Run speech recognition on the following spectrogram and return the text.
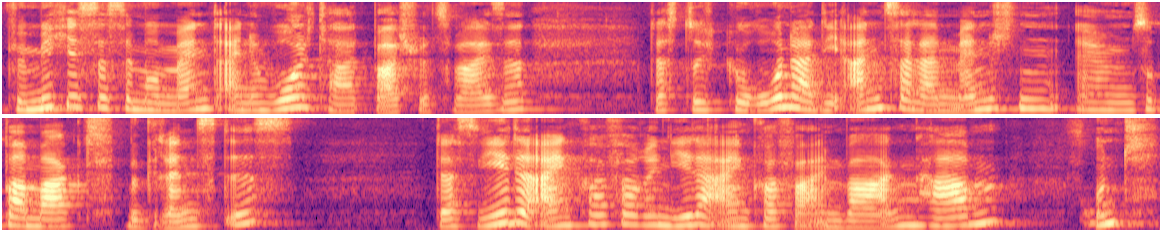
für mich ist es im Moment eine Wohltat beispielsweise, dass durch Corona die Anzahl an Menschen im Supermarkt begrenzt ist, dass jede Einkäuferin, jeder Einkäufer einen Wagen haben und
